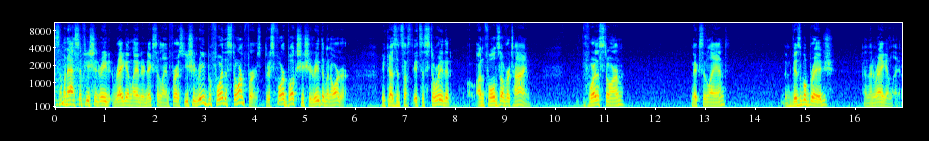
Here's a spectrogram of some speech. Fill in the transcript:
Someone asked if you should read Reaganland or Nixonland first. You should read Before the Storm first. There's four books. You should read them in order because it's a, it's a story that unfolds over time. Before the Storm, Nixonland, Invisible Bridge, and then Reaganland.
